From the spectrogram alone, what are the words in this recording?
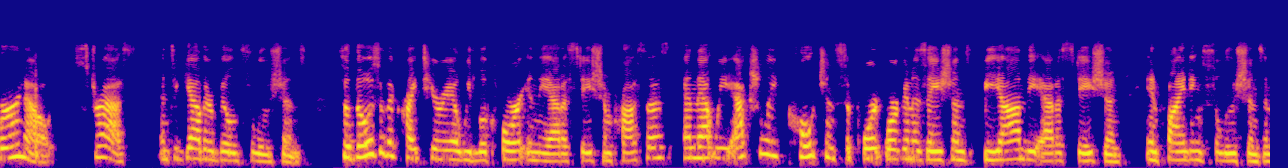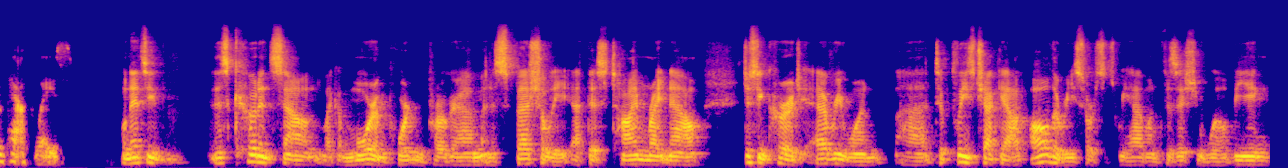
burnout, stress, and together build solutions. So those are the criteria we look for in the attestation process and that we actually coach and support organizations beyond the attestation in finding solutions and pathways. Well, Nancy, this couldn't sound like a more important program, and especially at this time right now, just encourage everyone uh, to please check out all the resources we have on physician well-being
